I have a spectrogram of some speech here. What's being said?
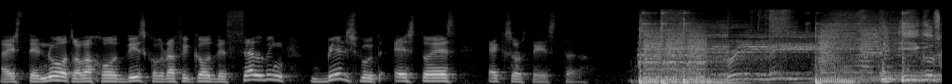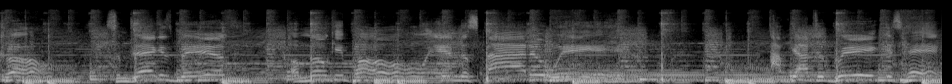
a este nuevo trabajo discográfico de Selvin Birchwood. Esto es Exorcist. Eagle's claw, some dragon's breath, a monkey paw, and a spider web. I've got to break this hex.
